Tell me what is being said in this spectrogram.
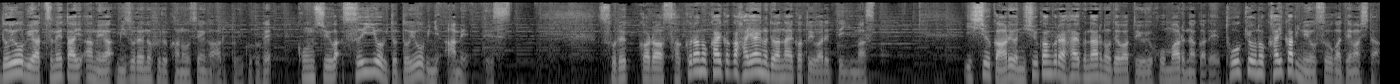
土曜日は冷たい雨やみぞれの降る可能性があるということで今週は水曜日と土曜日に雨です。それから桜の開花が早いのではないかと言われています。1週間あるいは2週間ぐらい早くなるのではという予報もある中で東京の開花日の予想が出ました。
